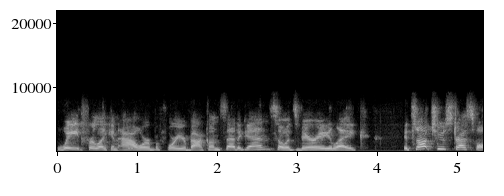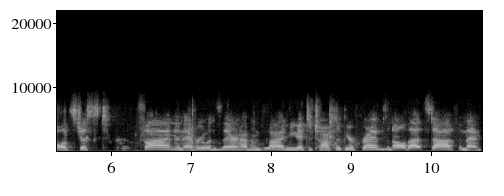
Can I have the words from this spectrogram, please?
wait for like an hour before you're back on set again. So it's very like it's not too stressful. It's just fun and everyone's there having fun. You get to talk with your friends and all that stuff. And then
